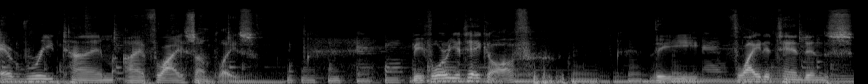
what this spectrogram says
every time I fly someplace. Before you take off, the flight attendants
